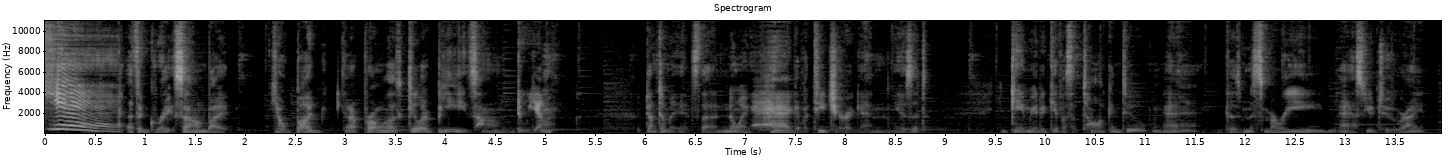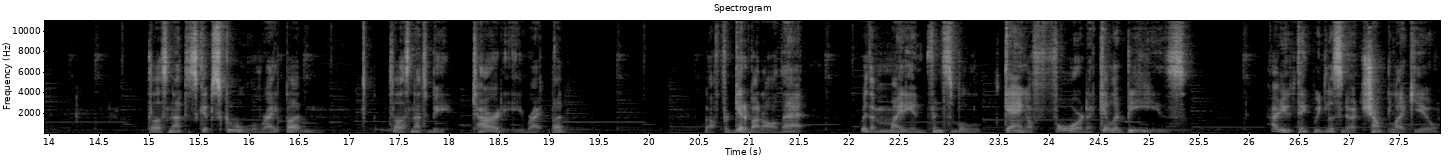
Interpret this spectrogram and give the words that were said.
Yeah! That's a great soundbite. Yo, bud, got a problem with those killer bees, huh? Do ya? Don't tell me it's that annoying hag of a teacher again, is it? You came here to give us a talking to? Eh? Because Miss Marie asked you to, right? Tell us not to skip school, right, bud? Tell us not to be tardy, right, bud? Well, forget about all that. We're the mighty invincible gang of four, the killer bees. How do you think we'd listen to a chump like you?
